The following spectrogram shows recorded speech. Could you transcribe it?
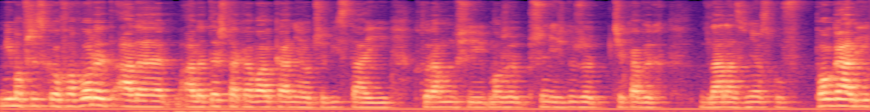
mimo wszystko faworyt, ale, ale też taka walka nieoczywista i która musi, może przynieść dużo ciekawych dla nas wniosków po gali,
